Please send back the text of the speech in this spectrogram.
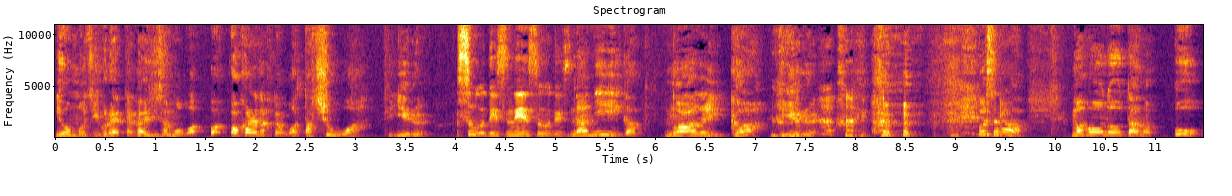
4文字ぐらいやったら外人さんもわわ分からなくても「私は」って言えるやん。そうですねそうですね何が何がって言えるやん。はいそしたら魔法の歌のを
